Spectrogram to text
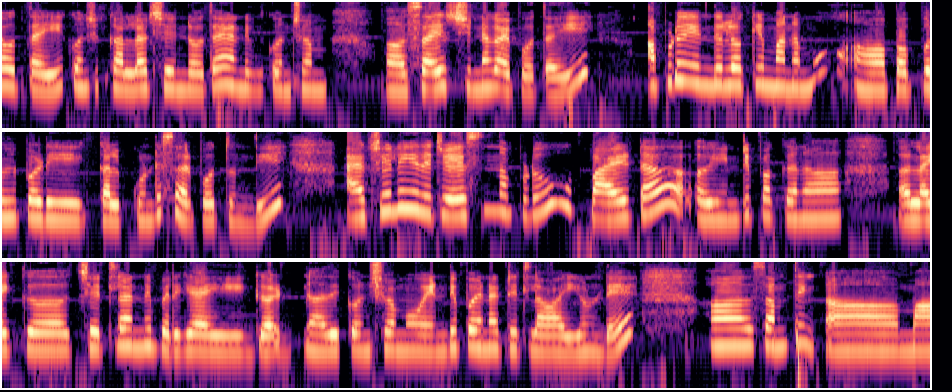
అవుతాయి కొంచెం కలర్ చేంజ్ అవుతాయి అండ్ ఇవి కొంచెం సైజ్ చిన్నగా అయిపోతాయి. అప్పుడు ఇందులోకి మనము పప్పుల పొడి కలుపుకుంటే సరిపోతుంది. యాక్చువల్లీ ఇది చేస్తున్నప్పుడు బయట ఇంటి పక్కన లైక్ చెట్లన్నీ పెరిగాయి. గడ్ అది కొంచెము ఎండిపోయినట్టు ఇట్లా అయి ఉండే సంథింగ్ మా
